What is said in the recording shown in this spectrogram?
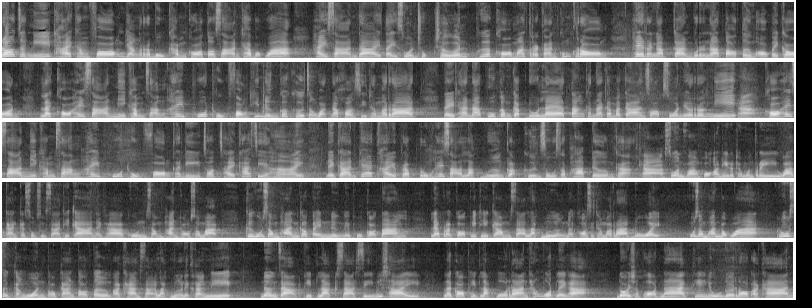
นอกจากนี้ท้ายคำฟ้องยังระบุคำขอต่อศาลค่ะบอกว่า ให้ศาลได้ไต่สวนฉุกเฉิน เพื่อขอมาตรการคุ้มครอง ให้ระงับการบูรณะต่อเติมออกไปก่อน และขอให้ศาลมีคำสั่งให้ผู้ถูกฟ้องที่หนึ่งก็คือจังหวัดนครศรีธรรมราช ในฐานะผู้กำกับดูแลตั้งคณะกรรมการสอบสวนในเรื่องนี้ค่ะขอให้ศาลมีคำสั่งให้ผู้ถูกฟ้องคดีชดใช้ค่าเสียหาย ในการแก้ไขปรับปรุงให้ศาลหลักเมืองกลับคืนสู่สภาพเดิมค่ะค่ะ ส่วนฝั่งของอดีตรัฐมนตรีว่าการกระทรวงศึกษาธิการนะคะ คุณสัมพันธ์ทองสมัคร คือคุณสัมพันธ์ก็เป็นหนึ่งในผู้ก่อตั้ง และประกอบพิธีกรรมศาลหลักเมืองนครศรีธรรมราชด้วย คุณสัมพันธ์บอกว่ารู้สึกกังวลต่อการต่อเติมอาคารศาลหลักเมืองในครั้งนี้ เนื่องจากผิดหลักศาสตร์ศรีวิชัย และก็ผิดหลักโบราณทั้งหมดเลยค่ะ โดยเฉพาะนาคที่อยู่โดยรอบอาคาร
